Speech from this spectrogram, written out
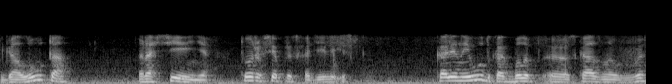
Галута, рассеяния, тоже все происходили из колена Иуда, как было э, сказано в,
